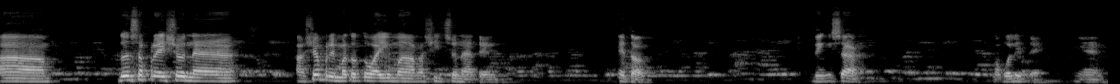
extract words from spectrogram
ah doon sa presyo na, ah syempre matutuwa yung mga kashitsu natin. Ito. Ito yung isa. Makulit eh. Yan.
